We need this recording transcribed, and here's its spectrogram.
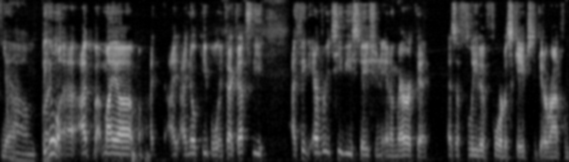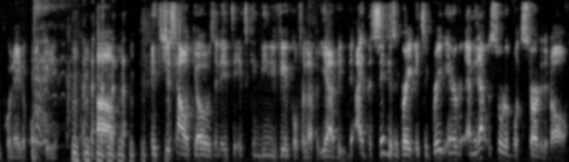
Yeah. Um, But but- you know, I, I, my uh, I, I know people. In fact, that's the. I think every TV station in America has a fleet of Ford Escapes to get around from point A to point B. um, it's just how it goes, and it's it's a convenient vehicle for that. But yeah, the the, I, the Sync is a great. It's a great interview. I mean, that was sort of what started it all.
